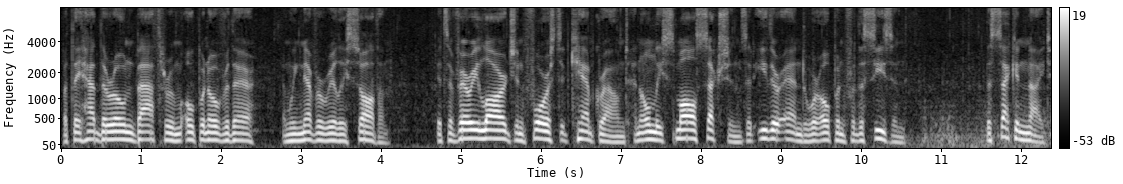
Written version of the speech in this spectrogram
but they had their own bathroom open over there, and we never really saw them. It's a very large and forested campground, and only small sections at either end were open for the season, the second night,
